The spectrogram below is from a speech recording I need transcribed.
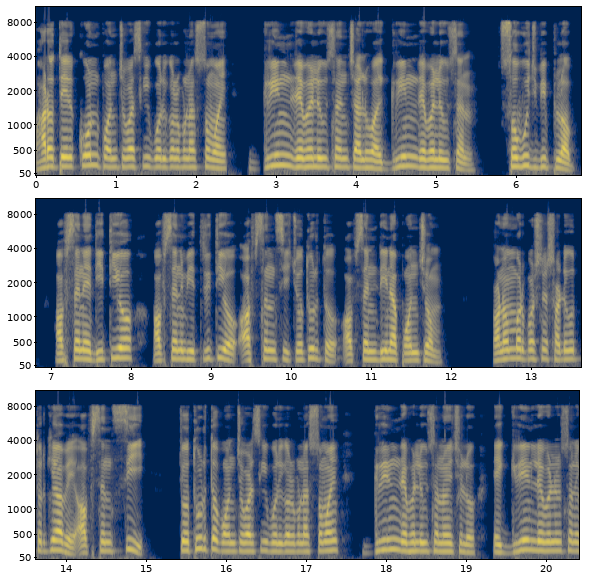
ভারতের কোন পঞ্চবার্ষিকী পরিকল্পনার সময় গ্রিন রেভলিউশন চালু হয়? গ্রিন রেভলিউশন, সবুজ বিপ্লব, অপশন এ দ্বিতীয়, অপশন বি তৃতীয়, অপশন সি চতুর্থ, অপশন ডি না পঞ্চম? ছ নম্বর প্রশ্নের সঠিক উত্তর কী হবে? অপশন সি চতুর্থ পঞ্চবার্ষিকী পরিকল্পনার সময় গ্রিন রেভলিউশন হয়েছিল। এই গ্রিন রেভলিউশনে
